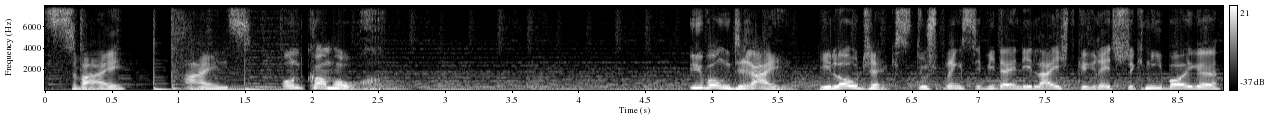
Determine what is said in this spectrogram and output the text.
2, 1 und komm hoch. Übung 3, die Low Jacks. Du springst wieder in die leicht gegrätschte Kniebeuge,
